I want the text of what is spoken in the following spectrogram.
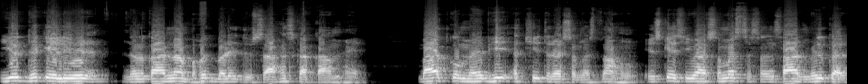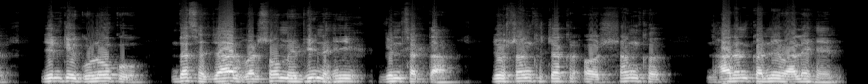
युद्ध के लिए ललकारना बहुत बड़े दुस्साहस का काम है। बात को मैं भी अच्छी तरह समझता हूँ। इसके सिवा समस्त संसार मिलकर जिनके गुणों को दस हज़ार वर्षों में भी नहीं गिन सकता, जो शंख चक्र और शंख धारण करने वाले हैं।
